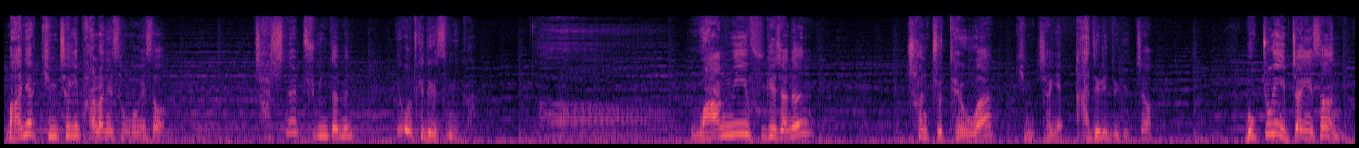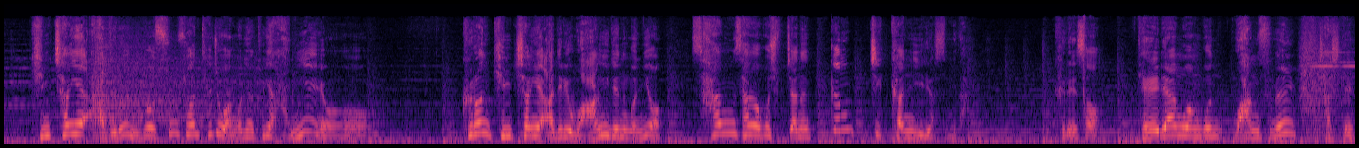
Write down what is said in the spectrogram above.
만약 김창이 반란에 성공해서 자신을 죽인다면 이거 어떻게 되겠습니까? 아. 왕위 후계자는 천추태후와 김창의 아들이 되겠죠. 목종의 입장에선 김창의 아들은 이거 순수한 태조 왕건 혈통이 아니에요. 그런 김창의 아들이 왕이 되는 건요 상상하고 싶지 않은 끔찍한 일이었습니다. 그래서 대량 왕군 왕순을 자신의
